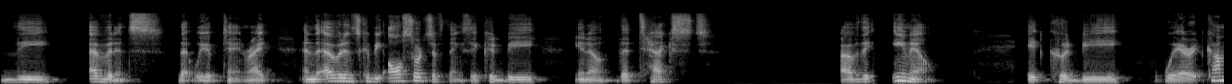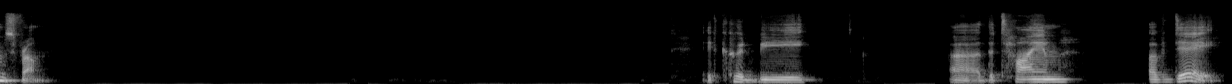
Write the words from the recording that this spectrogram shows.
the evidence that we obtain, right? And the evidence could be all sorts of things. It could be, you know, the text of the email. It could be where it comes from. It could be uh, the time of day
